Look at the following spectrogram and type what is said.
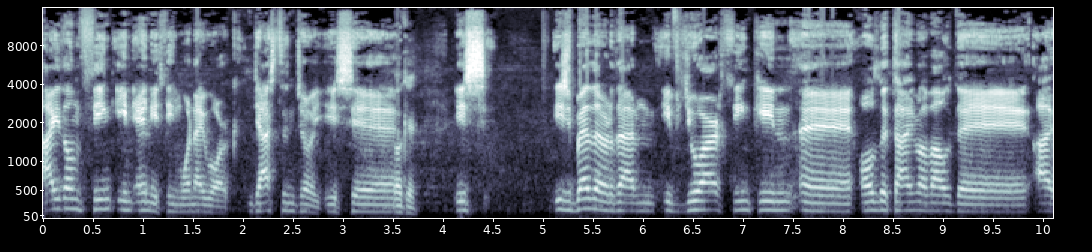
I don't think in anything when I work. Just enjoy. It's uh, okay. is is better than if you are thinking uh, all the time about the uh,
